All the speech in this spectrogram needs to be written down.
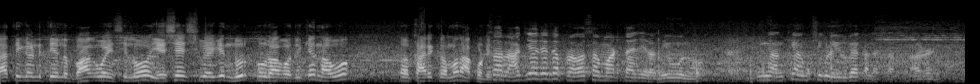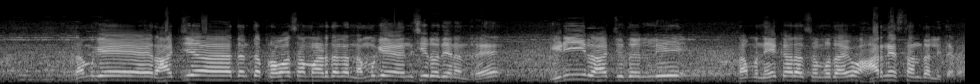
ಜಾತಿ ಗಣಿತಿಯಲ್ಲಿ ಭಾಗವಹಿಸಿಲ್ವೋ ಯಶಸ್ವಿಯಾಗಿ ನೂರು ಆಗೋದಕ್ಕೆ ನಾವು ಕಾರ್ಯಕ್ರಮ ಹಾಕೊಂಡಿದ್ದೀವಿ ರಾಜ್ಯಾದ್ಯಂತ ಪ್ರವಾಸ ಮಾಡ್ತಾ ಇದ್ದೀರಾ ನೀವು ಅಂಕಿ ಅಂಶಗಳು ಇರಬೇಕಲ್ಲ ಸರ್ ಆಲ್ರೆಡಿ ನಮಗೆ ರಾಜ್ಯದಂಥ ಪ್ರವಾಸ ಮಾಡಿದಾಗ ನಮಗೆ ಅನಿಸಿರೋದೇನೆಂದರೆ, ಇಡೀ ರಾಜ್ಯದಲ್ಲಿ ನಮ್ಮ ನೇಕಾರ ಸಮುದಾಯವು ಆರನೇ ಸ್ಥಾನದಲ್ಲಿದ್ದಾವೆ.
